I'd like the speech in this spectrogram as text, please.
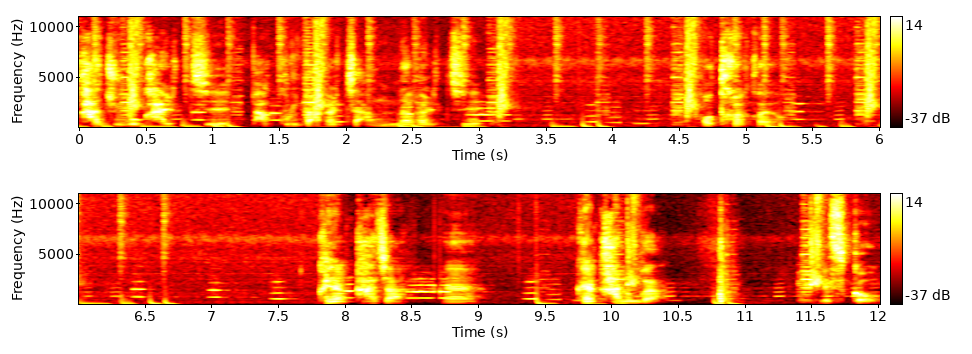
가지고 갈지 밖으로 나갈지 안 나갈지 어떡할까요? 그냥 가자. 예. 그냥 가는 거야. Let's go.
